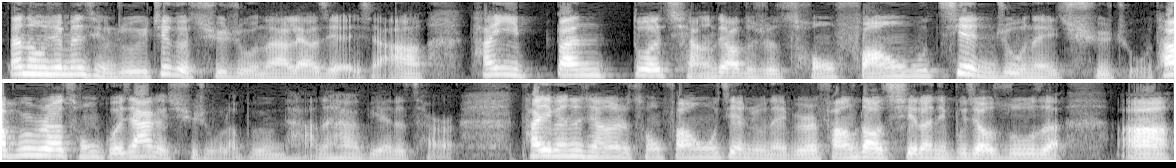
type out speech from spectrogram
但同学们请注意，这个驱逐呢，了解一下啊，它一般多强调的是从房屋建筑内驱逐，它不是说从国家给驱逐了，不用它，那还有别的词儿。它一般都强调是从房屋建筑内，比如房子到期了你不交租子啊，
